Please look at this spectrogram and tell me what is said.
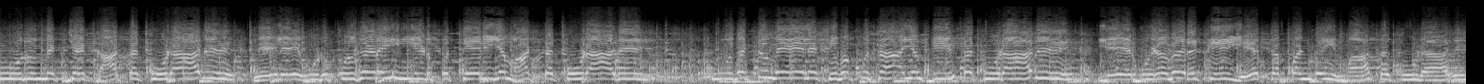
ஊரு மெச்ச காட்டக்கூடாது. மேலே உடுப்புகளை இடுப்பு தெரிய மாட்டக்கூடாது. உதட்டு மேலே சிவப்பு சாயம் தீட்டக்கூடாது. ஏர் உழவருக்கு ஏத்த பண்பை மாத்தக்கூடாது.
